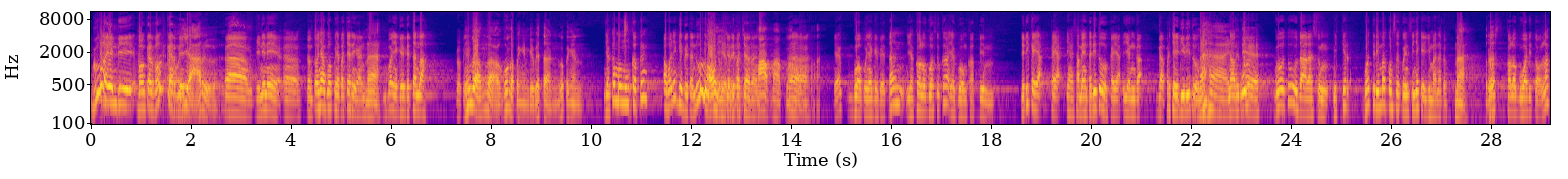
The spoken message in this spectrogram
gua yang dibongkar-bongkar oh, nih. Iya harus. Eh, gini nih eh, contohnya gua punya pacar nih kan? Nah. Gua hanya gebetan lah. Gua punya enggak enggak. Gue nggak pengen gebetan. Gue pengen ya kan mengungkapkan awalnya gebetan dulu oh iya jadi pacaran. Maaf maaf maaf, Nah. maaf, maaf. ya gua punya gebetan ya kalau gua suka ya gua ungkapin. Jadi kayak kayak yang sama yang tadi tuh kayak yang nggak nggak percaya diri tuh. Nah, nah itu gua dia gua tuh udah langsung mikir gua terima konsekuensinya kayak gimana tuh. Nah terus kalau gua ditolak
